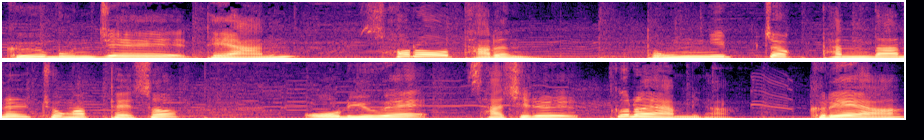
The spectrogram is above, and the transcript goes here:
그 문제에 대한 서로 다른 독립적 판단을 종합해서 오류의 사실을 끊어야 합니다. 그래야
